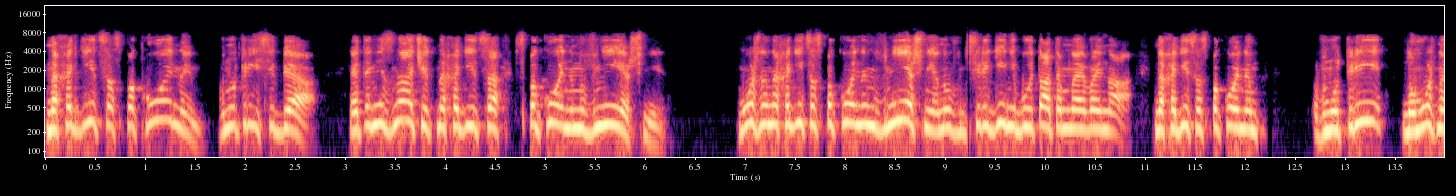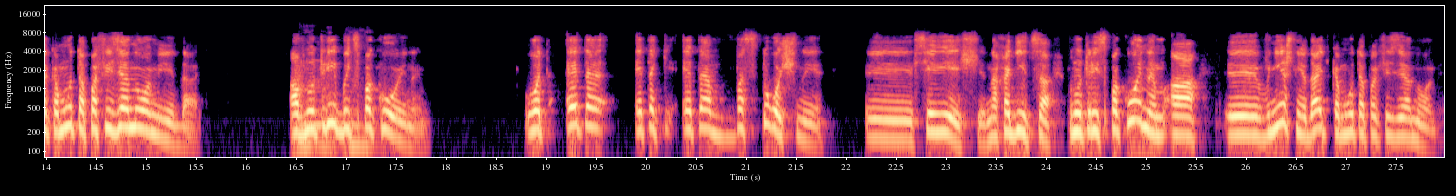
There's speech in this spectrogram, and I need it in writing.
Находиться спокойным внутри себя, это не значит находиться спокойным внешне. Можно находиться спокойным внешне, но в середине будет атомная война находиться спокойным внутри, но можно кому-то по физиономии дать. А внутри быть спокойным. Вот это, это, это восточные э, все вещи. Находиться внутри спокойным, а э, внешне дать кому-то по физиономии.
